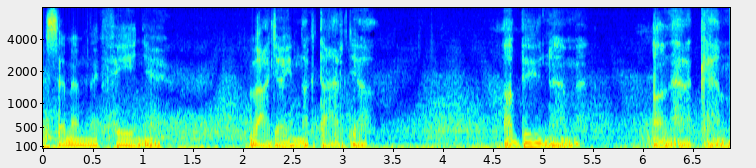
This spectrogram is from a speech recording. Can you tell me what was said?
Szememnek fénye, vágyaimnak tárgya, a bűnöm, a lelkem,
